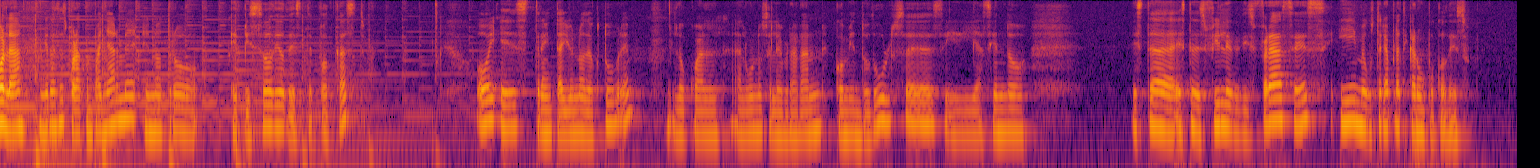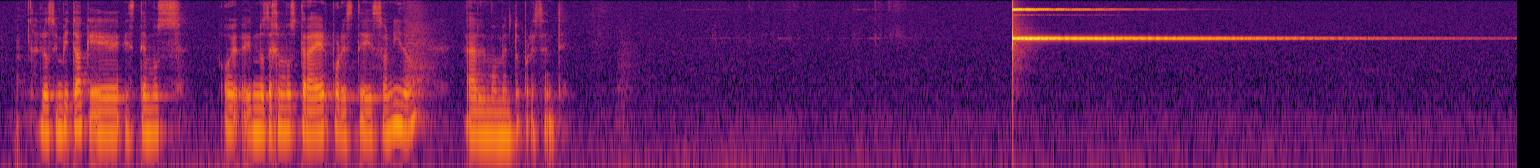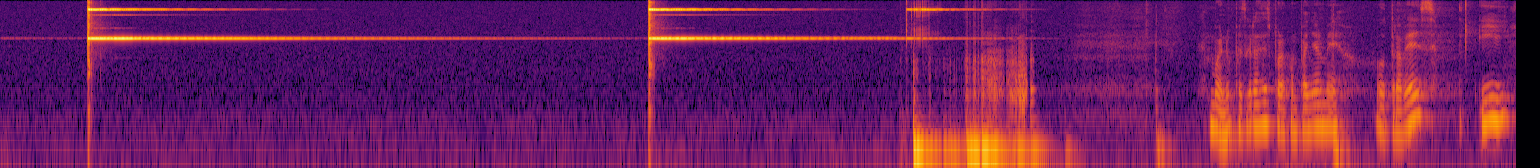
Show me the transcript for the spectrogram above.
Hola, gracias por acompañarme en otro episodio de este podcast. Hoy es 31 de octubre, lo cual algunos celebrarán comiendo dulces y haciendo este desfile de disfraces y me gustaría platicar un poco de eso. Los invito a que estemos, nos dejemos traer por este sonido al momento presente. Bueno, pues gracias por acompañarme otra vez y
